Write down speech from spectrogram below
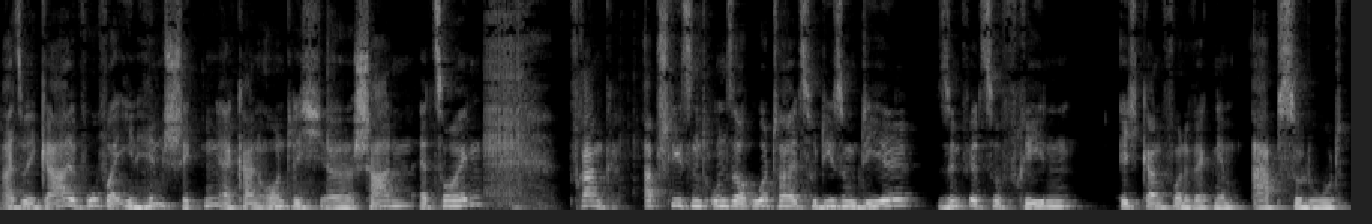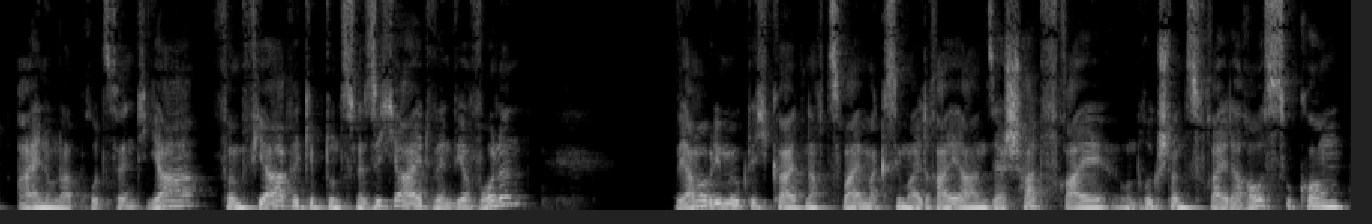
Also egal, wo wir ihn hinschicken, er kann ordentlich äh, Schaden erzeugen. Frank, abschließend unser Urteil zu diesem Deal. Sind wir zufrieden? Ich kann vorne wegnehmen, absolut 100 Prozent. Ja, fünf Jahre gibt uns eine Sicherheit, wenn wir wollen. Wir haben aber die Möglichkeit, nach zwei, maximal drei Jahren sehr schadfrei und rückstandsfrei da rauszukommen.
